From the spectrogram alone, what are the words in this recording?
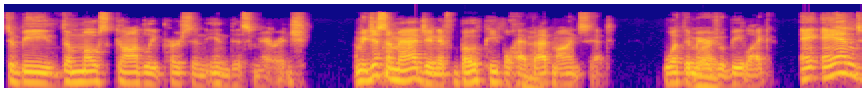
to be the most godly person in this marriage. I mean, just imagine if both people had yeah. that mindset what the marriage right. would be like. And, and,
